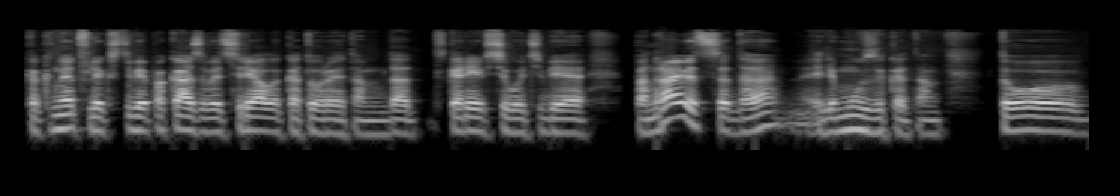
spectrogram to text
как Netflix тебе показывает сериалы, которые там, да, скорее всего тебе понравятся, да, или музыка там, то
